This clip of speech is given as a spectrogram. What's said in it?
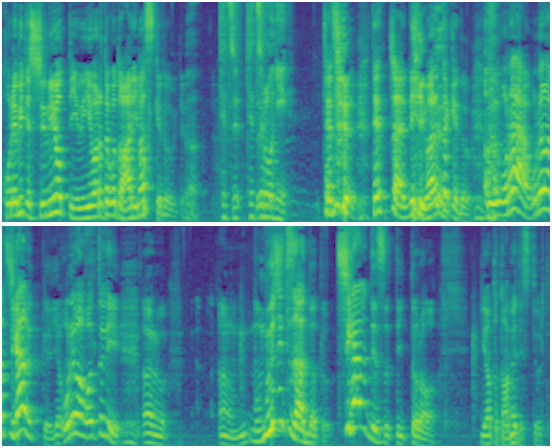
これ見て死ぬよって言われたことはありますけどみたいな。鉄鉄郎に。てつてっちゃんに言われたけど俺は俺は違うって。いや俺は本当にあのあのもう無実なんだと。違うんですって言ったらやっぱダメですって言わ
